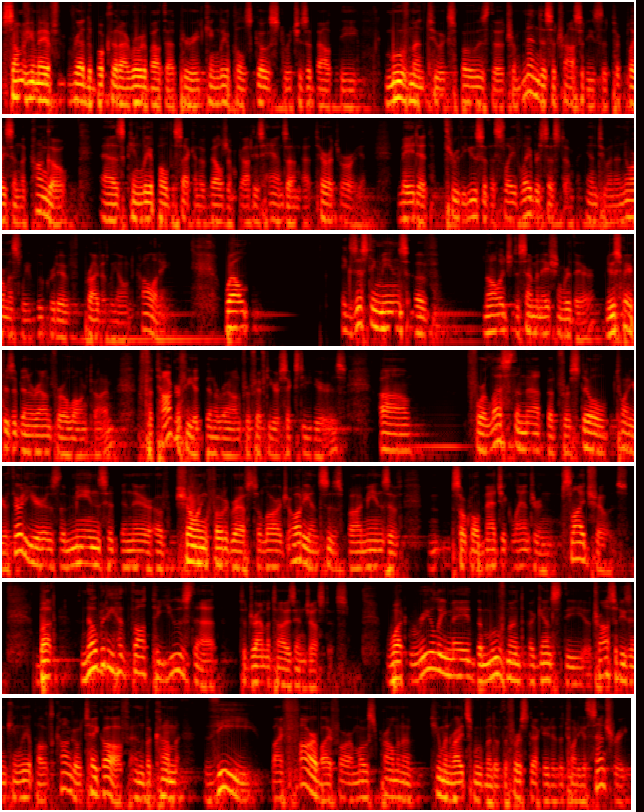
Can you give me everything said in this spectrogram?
some of you may have read the book that I wrote about that period, King Leopold's Ghost, which is about the movement to expose the tremendous atrocities that took place in the Congo as King Leopold II of Belgium got his hands on that territory and made it, through the use of a slave labor system, into an enormously lucrative, privately owned colony. Well, existing means of knowledge dissemination were there. Newspapers had been around for a long time. Photography had been around for 50 or 60 years. Uh, for less than that, but for still 20 or 30 years, the means had been there of showing photographs to large audiences by means of so-called magic lantern slideshows. But nobody had thought to use that to dramatize injustice what really made the movement against the atrocities in King Leopold's Congo take off and become the by far, by far, most prominent human rights movement of the first decade of the 20th century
